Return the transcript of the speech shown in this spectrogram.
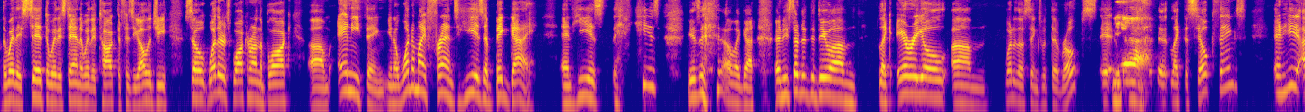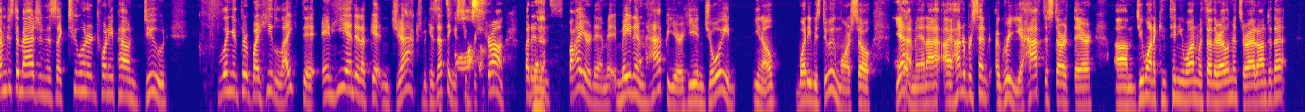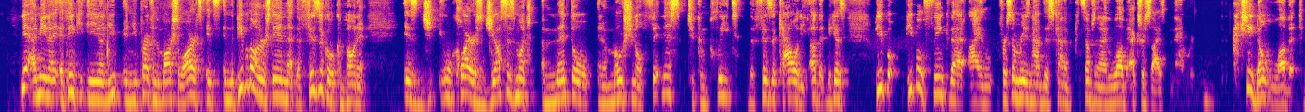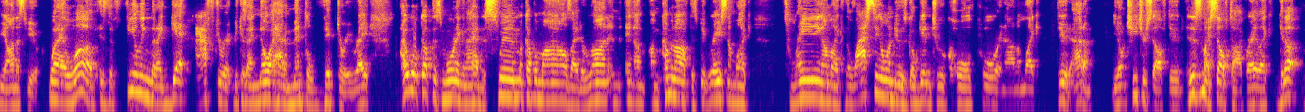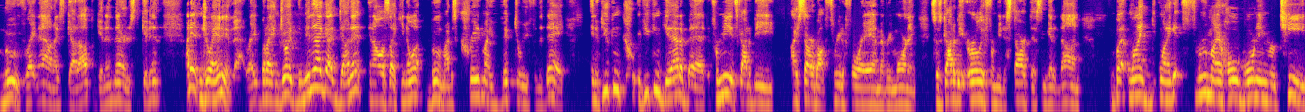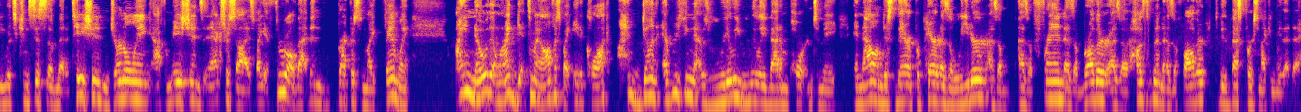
the way they sit, the way they stand, the way they talk, the physiology. So whether it's walking around the block, um, anything, you know, one of my friends, he is a big guy and he is he is he is oh my god. And he started to do um like aerial um what are those things with the ropes? Yeah. the, like the silk things. And he i'm just imagining this like 220 pound dude flinging through but he liked it and he ended up getting jacked because that thing is super awesome. strong but it yeah. inspired him. It made him happier. He enjoyed you know what he was doing more. So yeah, man, I, I 100% agree. You have to start there. Um, do you want to continue on with other elements or add on to that? Yeah, I mean, I, I think you know, and you and you probably from the martial arts. It's and the people don't understand that the physical component is requires just as much a mental and emotional fitness to complete the physicality of it because people people think that I for some reason have this kind of consumption that I love exercise actually don't love it to be honest with you what i love is the feeling that i get after it because i know i had a mental victory right i woke up this morning and i had to swim a couple miles i had to run and, and I'm, I'm coming off this big race and i'm like it's raining i'm like the last thing i want to do is go get into a cold pool right now and i'm like dude adam you don't cheat yourself, dude. And this is my self talk, right? Like, get up, move right now. And I just got up, get in there, and just get in. I didn't enjoy any of that, right? But I enjoyed the minute I got done it, and I was like, you know what? Boom! I just created my victory for the day. And if you can, if you can get out of bed, for me, it's got to be. I start about three to four a.m. every morning, so it's got to be early for me to start this and get it done. But when I when I get through my whole morning routine, which consists of meditation, journaling, affirmations, and exercise, if I get through all that, then breakfast with my family, I know that when I get to my office by eight o'clock, I've done everything that was really, really that important to me. And now I'm just there prepared as a leader, as a as a friend, as a brother, as a husband, as a father to be the best person I can be that day.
